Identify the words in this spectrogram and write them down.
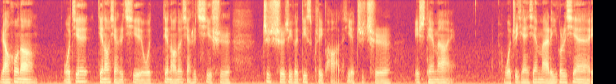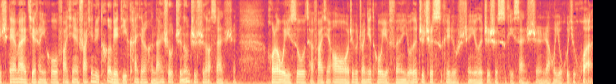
然后呢，我接电脑显示器，我电脑的显示器是。支持这个 DisplayPort，也支持 HDMI。我之前先买了一根线，HDMI 接上以后，发现刷新率特别低，看起来很难受，只能支持到三十帧。后来我一搜才发现，哦，这个转接头也分，有的支持 4K 六十帧，有的支持 4K 三十帧，然后又回去换。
